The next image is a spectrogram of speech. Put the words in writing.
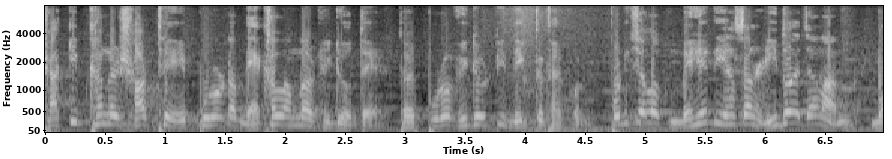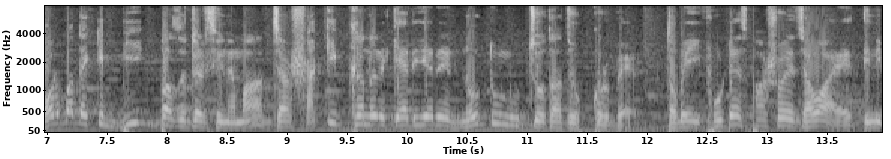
শাকিব খানের স্বার্থে পুরোটা দেখালাম না ভিডিওতে, তবে পুরো ভিডিওটি দেখতে থাকুন। পরিচালক মেহেদি হাসান হৃদয় জানান, বরবাদ একটি বিগ বাজেটের সিনেমা যা শাকিব খানের ক্যারিয়ারে নতুন উচ্চতা যোগ করবে। তবে এই ফুটেজ ফাঁস হয়ে যাওয়ায় তিনি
